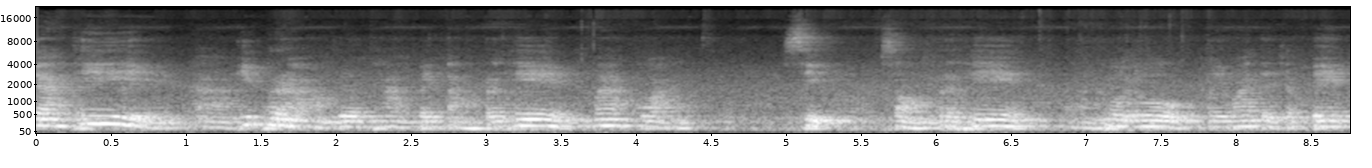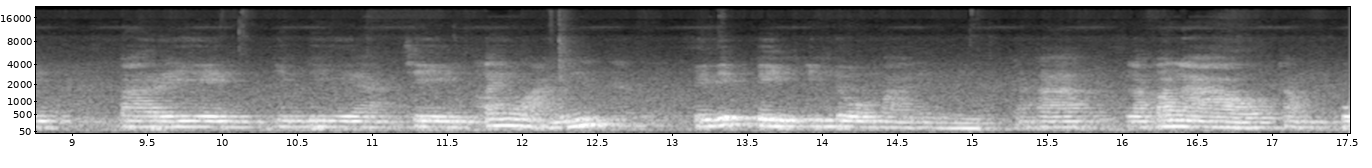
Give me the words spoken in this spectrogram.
จากที่พี่พรามเดินทางไปต่างประเทศมากกว่า 12 ประเทศทั่วโลกไม่ว่าแต่จะเป็นบาเรน อินเดีย จีน ไต้หวัน ฟิลิปปินส์อินโดมาเลยนะคะแล้วก็ลาวกัมพู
